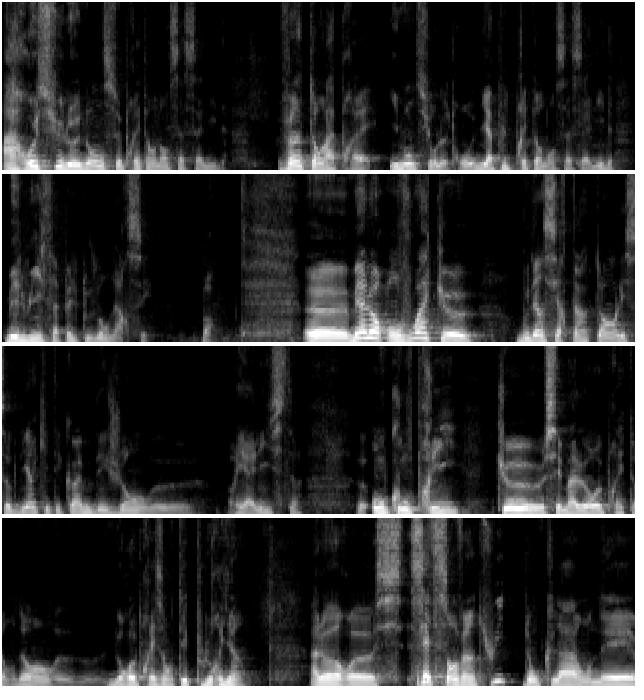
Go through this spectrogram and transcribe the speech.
a reçu le nom de ce prétendant sassanide. Vingt ans après, il monte sur le trône, il n'y a plus de prétendant sassanide, mais lui, il s'appelle toujours Narsé. Bon. Euh, mais alors, on voit que, au bout d'un certain temps, les Sogdiens, qui étaient quand même des gens réalistes, euh, ont compris que ces malheureux prétendants euh, ne représentaient plus rien. Alors, 728, euh, donc là on est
